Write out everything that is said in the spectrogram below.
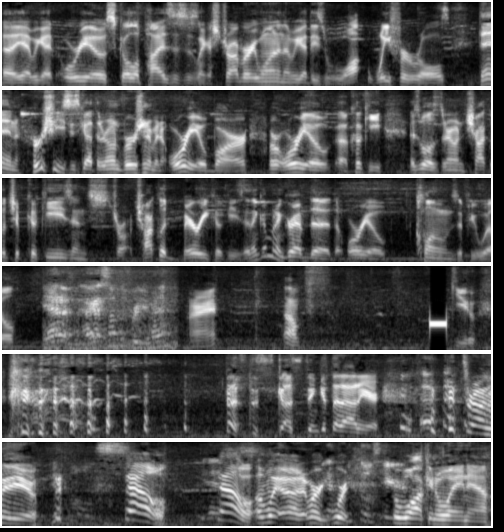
uh, yeah, we got Oreo Skull Pies. This is like a strawberry one, and then we got these wa wafer rolls. Then Hershey's has got their own version of an Oreo bar or Oreo uh, cookie, as well as their own chocolate chip cookies and chocolate berry cookies. I think I'm gonna grab the the Oreo clones, if you will. Yeah, I got something for you, man. All right. Oh, you. That's disgusting. Get that out of here. What's wrong with you? No. No. Oh, wait, uh, we're, we're, we're walking away now.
